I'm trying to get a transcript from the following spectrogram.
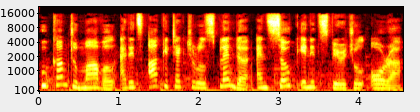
who come to marvel at its architectural splendor and soak in its spiritual aura.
